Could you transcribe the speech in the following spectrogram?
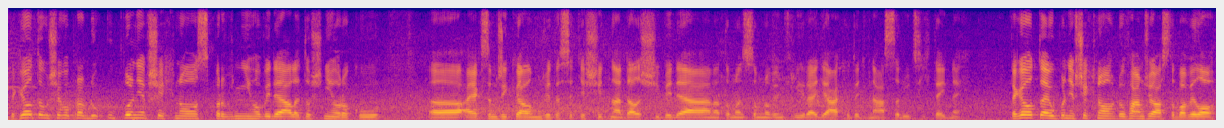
Tak jo, to už je opravdu úplně všechno z prvního videa letošního roku. Eh, a jak jsem říkal, můžete se těšit na další videa na tomhle novém freerideáku teď v následujících týdnech. Tak jo, to je úplně všechno. Doufám, že vás to bavilo.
